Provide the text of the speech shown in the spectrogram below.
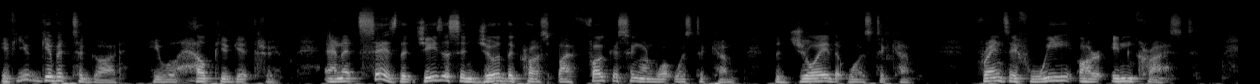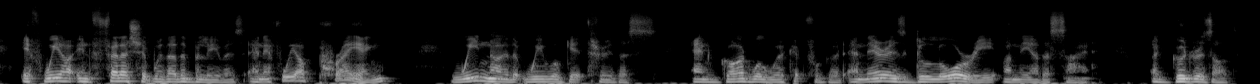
If you give it to God, He will help you get through. And it says that Jesus endured the cross by focusing on what was to come, the joy that was to come. Friends, if we are in Christ, if we are in fellowship with other believers, and if we are praying, we know that we will get through this and God will work it for good. And there is glory on the other side, a good result.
